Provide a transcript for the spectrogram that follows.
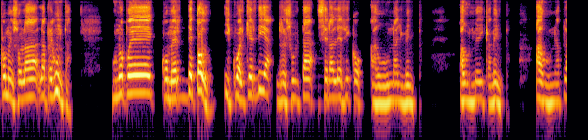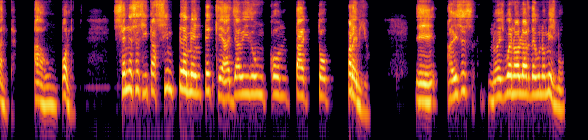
comenzó la, la pregunta. Uno puede comer de todo y cualquier día resulta ser alérgico a un alimento, a un medicamento, a una planta, a un polen. Se necesita simplemente que haya habido un contacto previo. Eh, a veces no es bueno hablar de uno mismo.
